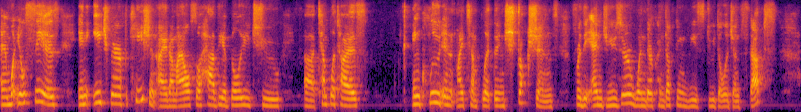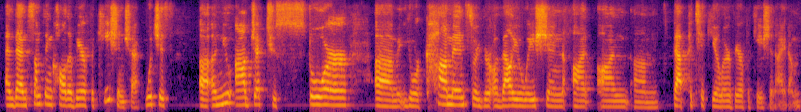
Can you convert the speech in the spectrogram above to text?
And what you'll see is in each verification item, I also have the ability to uh, templatize include in my template the instructions for the end user when they're conducting these due diligence steps. And then something called a verification check, which is uh, a new object to store um, your comments or your evaluation on, on um, that particular verification item.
